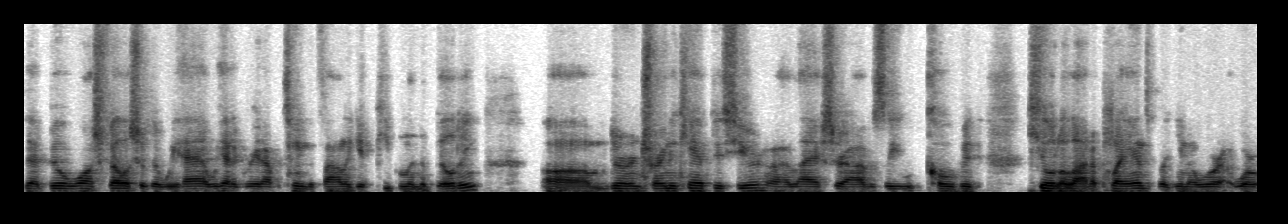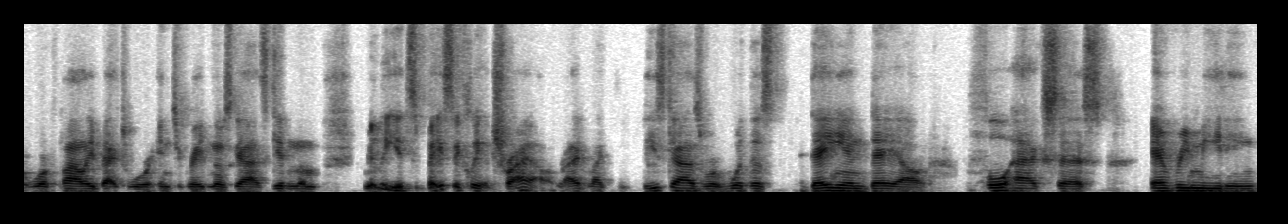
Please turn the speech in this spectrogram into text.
that Bill Walsh fellowship that we had, we had a great opportunity to finally get people in the building um, during training camp this year. Uh, last year, obviously, COVID killed a lot of plans, but you know we're, we're, we're finally back to where we're integrating those guys, getting them. Really, it's basically a tryout, right? Like these guys were with us day in, day out, full access, every meeting,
